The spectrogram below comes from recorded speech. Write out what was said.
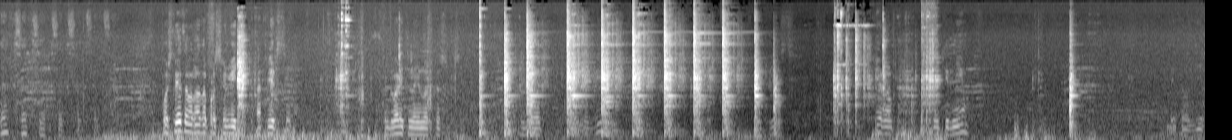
Так, так, так, так, так, так. После этого надо просверлить отверстие. Предварительно немножко. Первым закерним. Где-то вот здесь.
